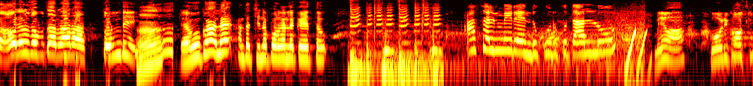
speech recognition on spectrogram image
కావాలని దొబ్బుతారు రారా తొండి. ఎవకోలే అంత చిన్న పొరగన్ లెక్క ఎత్తావు అసలు మీరు ఎందుకు ఉరుకుతాళ్ళు? మేమా? కోడి కోసం.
